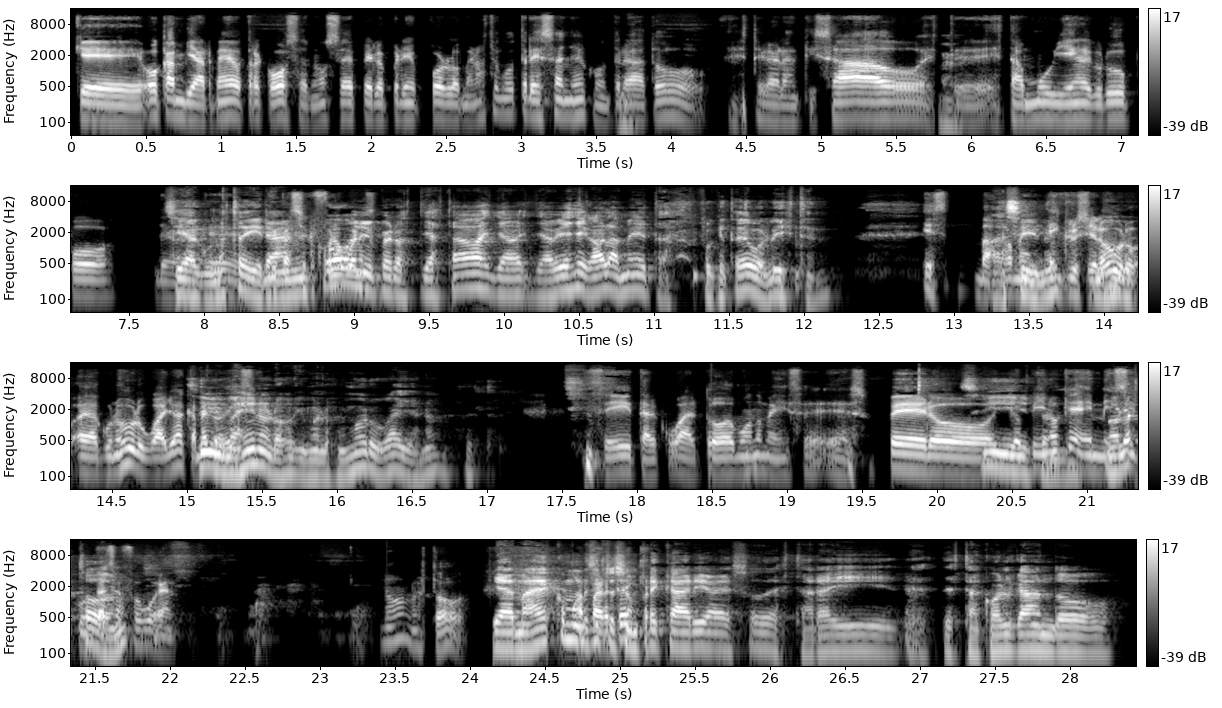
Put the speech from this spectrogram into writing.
Que, o cambiarme de otra cosa, no sé, pero por lo menos tengo tres años de contrato este, garantizado, este, está muy bien el grupo. Sí, algunos te dirán, coño, pero ya estabas, ya, ya habías llegado a la meta, ¿por qué te devolviste? Es, Inclusive algunos uruguayos acá sí, me, imagino, los, los mismos uruguayos, ¿no? Sí, tal cual, todo el mundo me dice eso. Pero yo opino que en mi no fue bueno. No, no es todo. Y además es como una situación precaria eso de estar ahí, de, estar colgando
